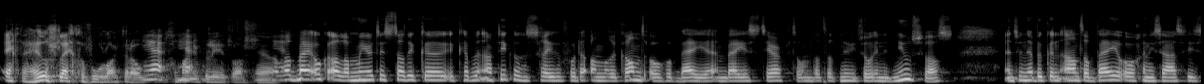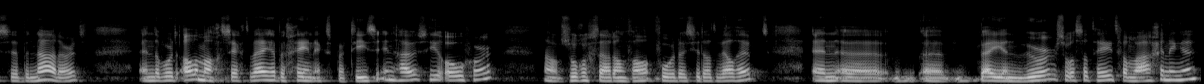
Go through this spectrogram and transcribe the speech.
echt een heel slecht gevoel dat ik erover Ja, gemanipuleerd was. Ja. Wat mij ook alarmeert is dat ik, eh, ik heb een artikel geschreven voor de andere kant over bijen en bijensterfte, omdat dat nu zo in het nieuws was. En toen heb ik een aantal bijenorganisaties eh, benaderd. En er wordt allemaal gezegd, wij hebben geen expertise in huis hierover. Nou, zorg daar dan voor dat je dat wel hebt. En eh eh Bijenwur, zoals dat heet, van Wageningen,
